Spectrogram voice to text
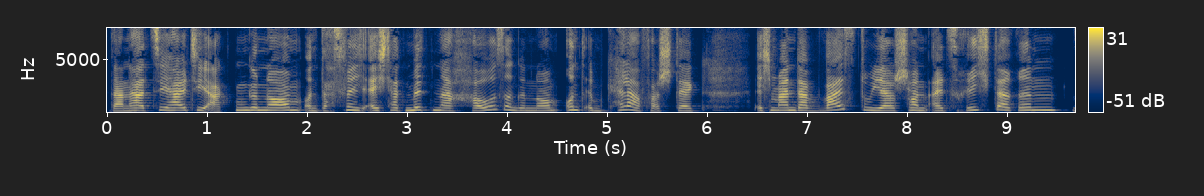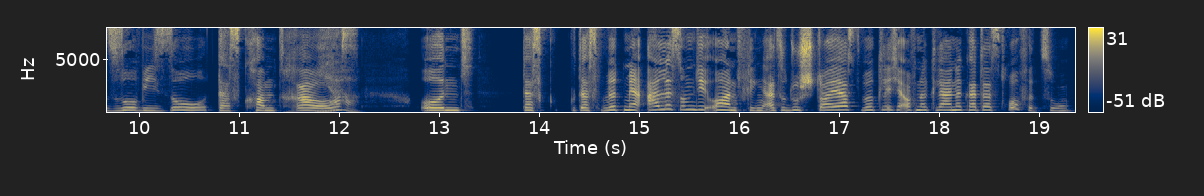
dann hat sie halt die Akten genommen und das finde ich echt, hat mit nach Hause genommen und im Keller versteckt. Ich meine, da weißt du ja schon als Richterin sowieso, das kommt raus. Ja. Und das das wird mir alles um die Ohren fliegen. Also du steuerst wirklich auf eine kleine Katastrophe zu.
